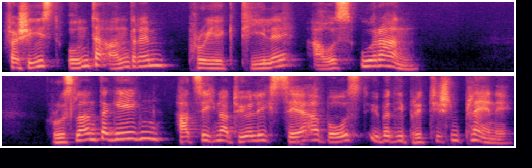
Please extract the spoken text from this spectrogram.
verschießt unter anderem Projektile aus Uran. Russland dagegen hat sich natürlich sehr erbost über die britischen Pläne.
